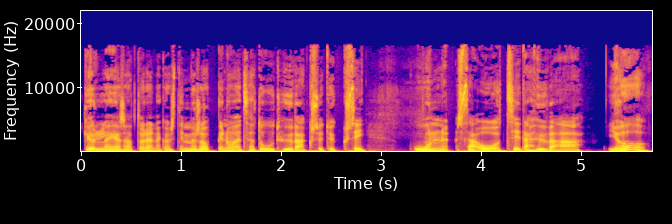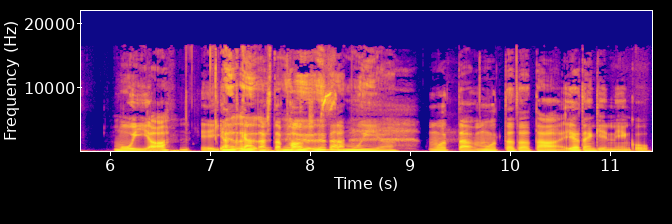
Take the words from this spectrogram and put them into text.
Kyllä, ja sä oot todennäköisesti myös oppinut, että sä tuut hyväksytyksi, kun sä oot sitä hyvää Joo. muijaa, ei jätkää tässä tapauksessa. Hy- hyvä muijaa. Mutta, mutta tota, jotenkin niin kuin,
